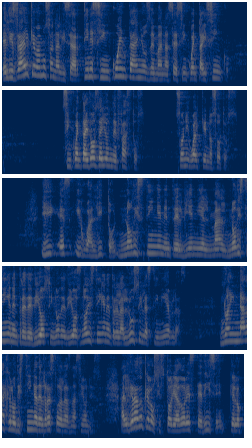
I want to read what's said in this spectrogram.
El Israel que vamos a analizar tiene 50 años de Manasés, 55. 52 de ellos nefastos. Son igual que nosotros. Y es igualito, no distinguen entre el bien y el mal, no distinguen entre de Dios y no de Dios, no distinguen entre la luz y las tinieblas. No hay nada que lo distinga del resto de las naciones. Al grado que los historiadores te dicen que lo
